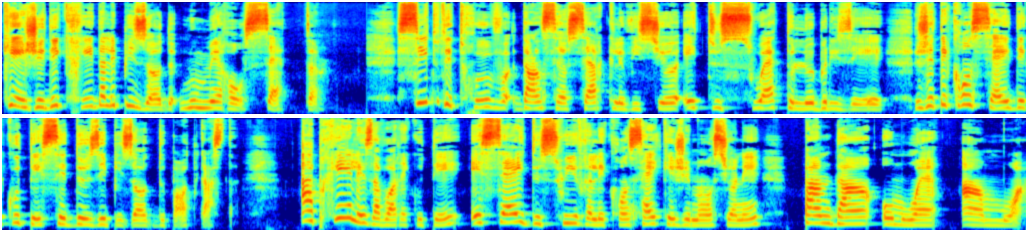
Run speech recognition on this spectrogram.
que j'ai décrit dans l'épisode numéro 7. Si tu te trouves dans ce cercle vicieux et tu souhaites le briser, je te conseille d'écouter ces deux épisodes du podcast. Après les avoir écoutés, essaye de suivre les conseils que j'ai mentionnés pendant au moins un mois.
